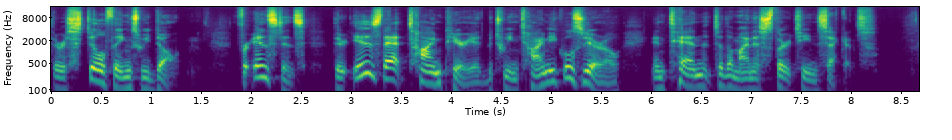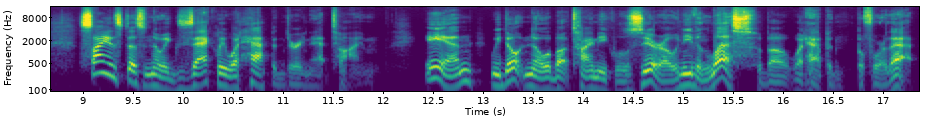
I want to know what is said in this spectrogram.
there are still things we don't. For instance, there is that time period between time equals zero and 10 to the minus 13 seconds. Science doesn't know exactly what happened during that time. And we don't know about time equals zero, and even less about what happened before that.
